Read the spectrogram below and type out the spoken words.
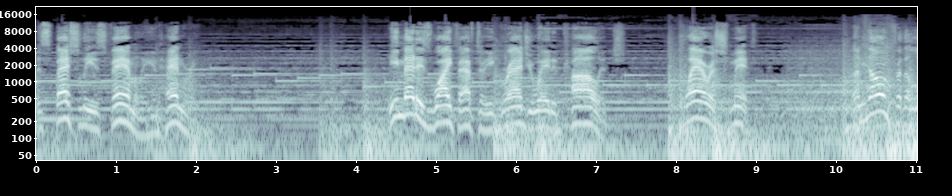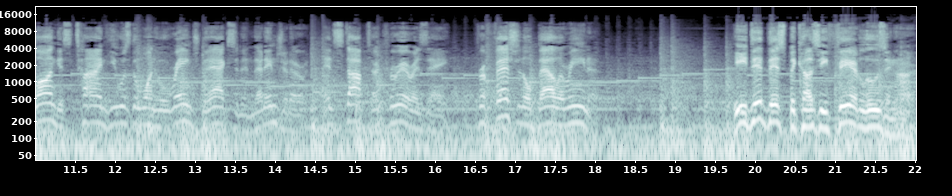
especially his family and Henry. He met his wife after he graduated college, Clara Schmidt. Unknown for the longest time, he was the one who arranged the accident that injured her and stopped her career as a professional ballerina. He did this because he feared losing her.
